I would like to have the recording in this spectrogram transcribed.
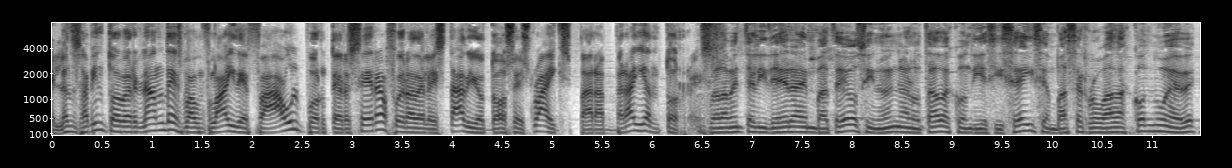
El lanzamiento de Hernández va un fly de foul por tercera fuera del estadio, dos strikes para Brian Torres. No solamente lidera en bateo, sino en anotadas con 16, en bases robadas con 9.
